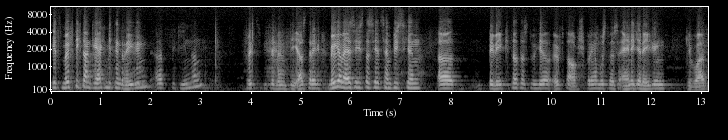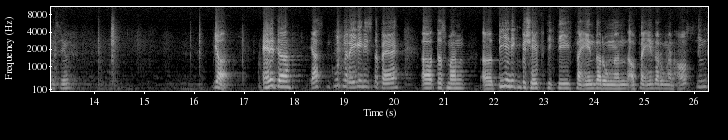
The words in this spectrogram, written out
jetzt möchte ich dann gleich mit den Regeln äh, beginnen. Fritz, bitte die erste Regel. Möglicherweise ist das jetzt ein bisschen äh, bewegter, dass du hier öfter aufspringen musst, weil es einige Regeln geworden sind. Ja, eine der ersten guten Regeln ist dabei, äh, dass man äh, diejenigen beschäftigt, die Veränderungen, auf Veränderungen aus sind,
